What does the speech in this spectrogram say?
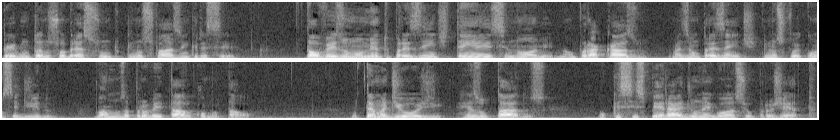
perguntando sobre assuntos que nos fazem crescer. Talvez o momento presente tenha esse nome não por acaso, mas é um presente que nos foi concedido. Vamos aproveitá-lo como tal. O tema de hoje: resultados. O que se esperar de um negócio ou projeto?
